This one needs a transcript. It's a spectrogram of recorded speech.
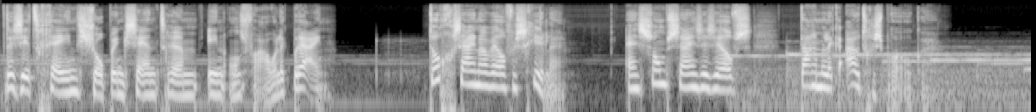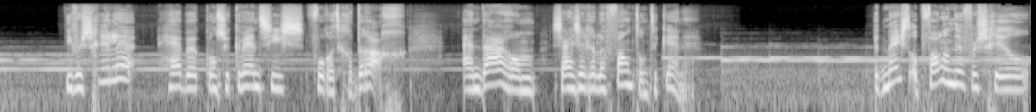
er zit geen shoppingcentrum in ons vrouwelijk brein. Toch zijn er wel verschillen. En soms zijn ze zelfs tamelijk uitgesproken. Die verschillen hebben consequenties voor het gedrag en daarom zijn ze relevant om te kennen. Het meest opvallende verschil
